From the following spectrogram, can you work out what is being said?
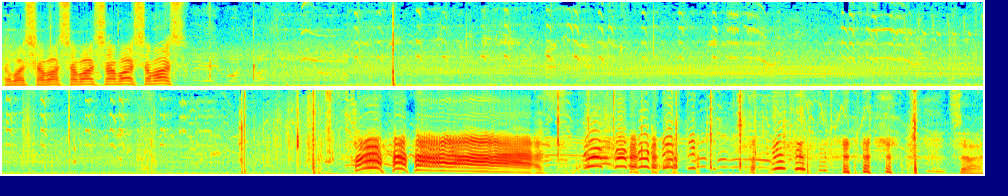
शाबाश शाबाश शाबाश शाबाश शाबाश। सर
